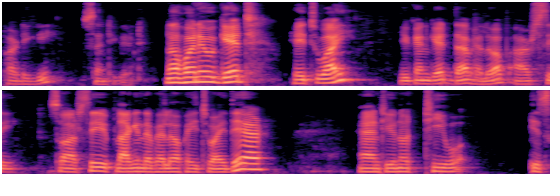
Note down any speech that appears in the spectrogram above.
per degree centigrade. Now when you get Hy, you can get the value of RC. So RC, plug in the value of HY there. And you know T is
